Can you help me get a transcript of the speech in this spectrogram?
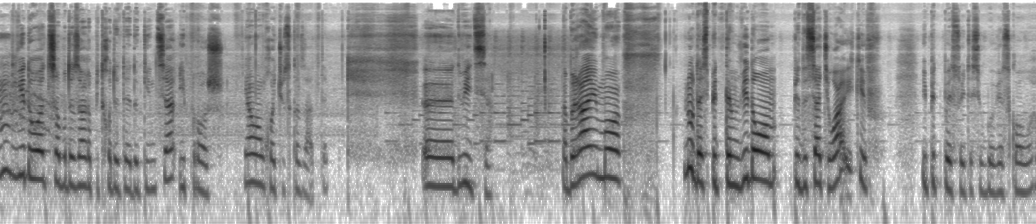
Відео це буде зараз підходити до кінця і прошу. Я вам хочу сказати. Е, дивіться. Набираємо ну, десь під тим відео 50 лайків і підписуйтесь обов'язково.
